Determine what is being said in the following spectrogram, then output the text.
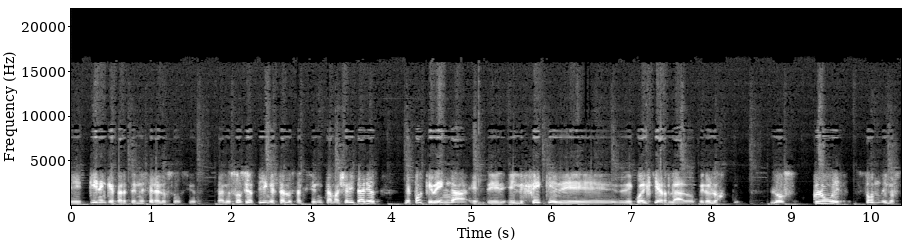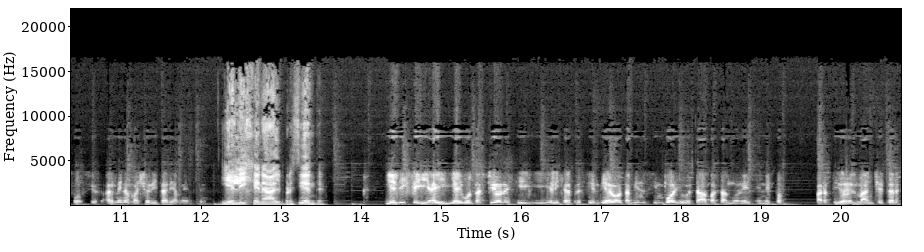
eh, tienen que pertenecer a los socios. O sea, los socios tienen que ser los accionistas mayoritarios, después que venga este, el jeque de, de cualquier lado, pero los, los clubes son de los socios, al menos mayoritariamente. Y eligen al presidente. Y elige, y hay, y hay votaciones y, y elige al presidente. Y algo también simbólico que estaba pasando en, en estos partidos del Manchester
